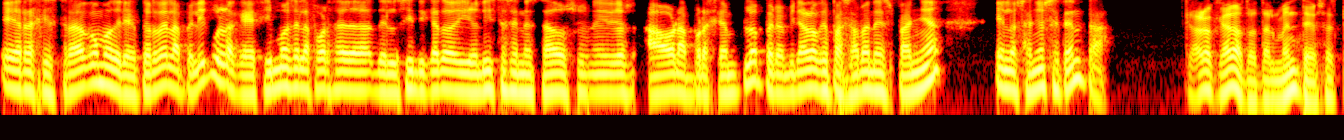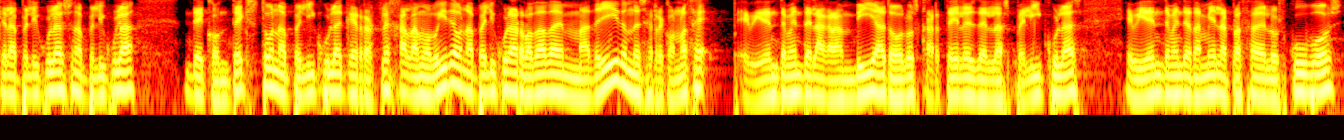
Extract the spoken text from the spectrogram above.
eh, registrado como director de la película, que decimos de la fuerza de, del sindicato de guionistas en Estados Unidos ahora, por ejemplo, pero mira lo que pasaba en España en los años 70. Claro, claro, totalmente. O sea, es que la película es una película de contexto, una película que refleja la movida, una película rodada en Madrid, donde se reconoce evidentemente la Gran Vía, todos los carteles de las películas, evidentemente también la Plaza de los Cubos,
